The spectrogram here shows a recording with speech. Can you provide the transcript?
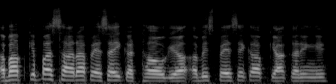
अब आपके पास सारा पैसा इकट्ठा हो गया। अब इस पैसे का आप क्या करेंगे?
